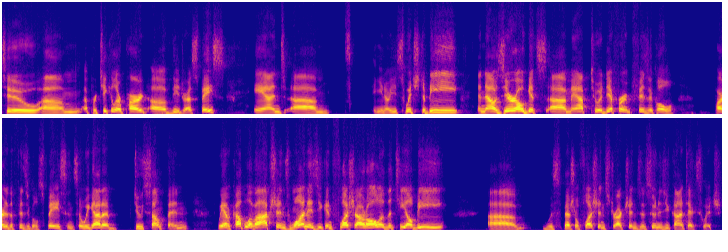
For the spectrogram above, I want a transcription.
to um, a particular part of the address space. And um, you know, you switch to B, and now zero gets uh, mapped to a different physical part of the physical space. And so we got to do something. We have a couple of options. One is you can flush out all of the TLB uh, with special flush instructions as soon as you context switch.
